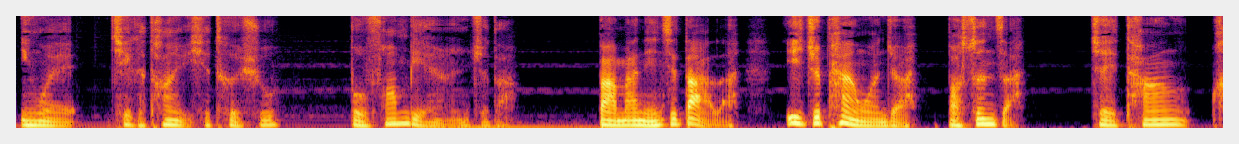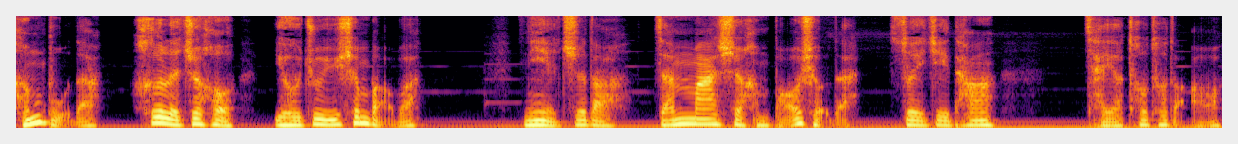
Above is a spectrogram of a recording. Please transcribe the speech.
因为这个汤有些特殊。不方便让人知道，爸妈年纪大了，一直盼望着抱孙子。这汤很补的，喝了之后有助于生宝宝。你也知道，咱妈是很保守的，所以这汤才要偷偷的熬。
